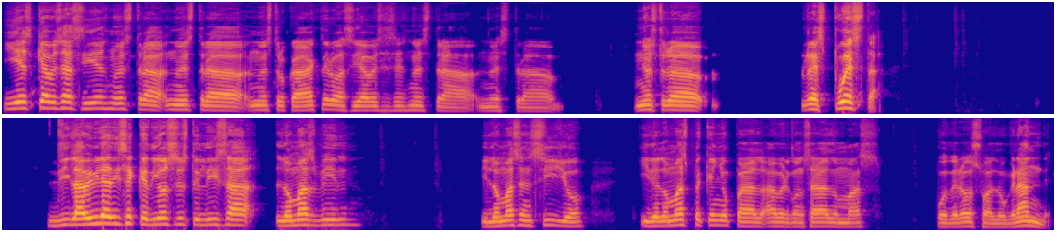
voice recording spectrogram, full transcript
Y es que a veces así es nuestra, nuestra, nuestro carácter o así a veces es nuestra, nuestra, nuestra respuesta. La Biblia dice que Dios utiliza lo más vil, y lo más sencillo y de lo más pequeño para avergonzar a lo más poderoso, a lo grande.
